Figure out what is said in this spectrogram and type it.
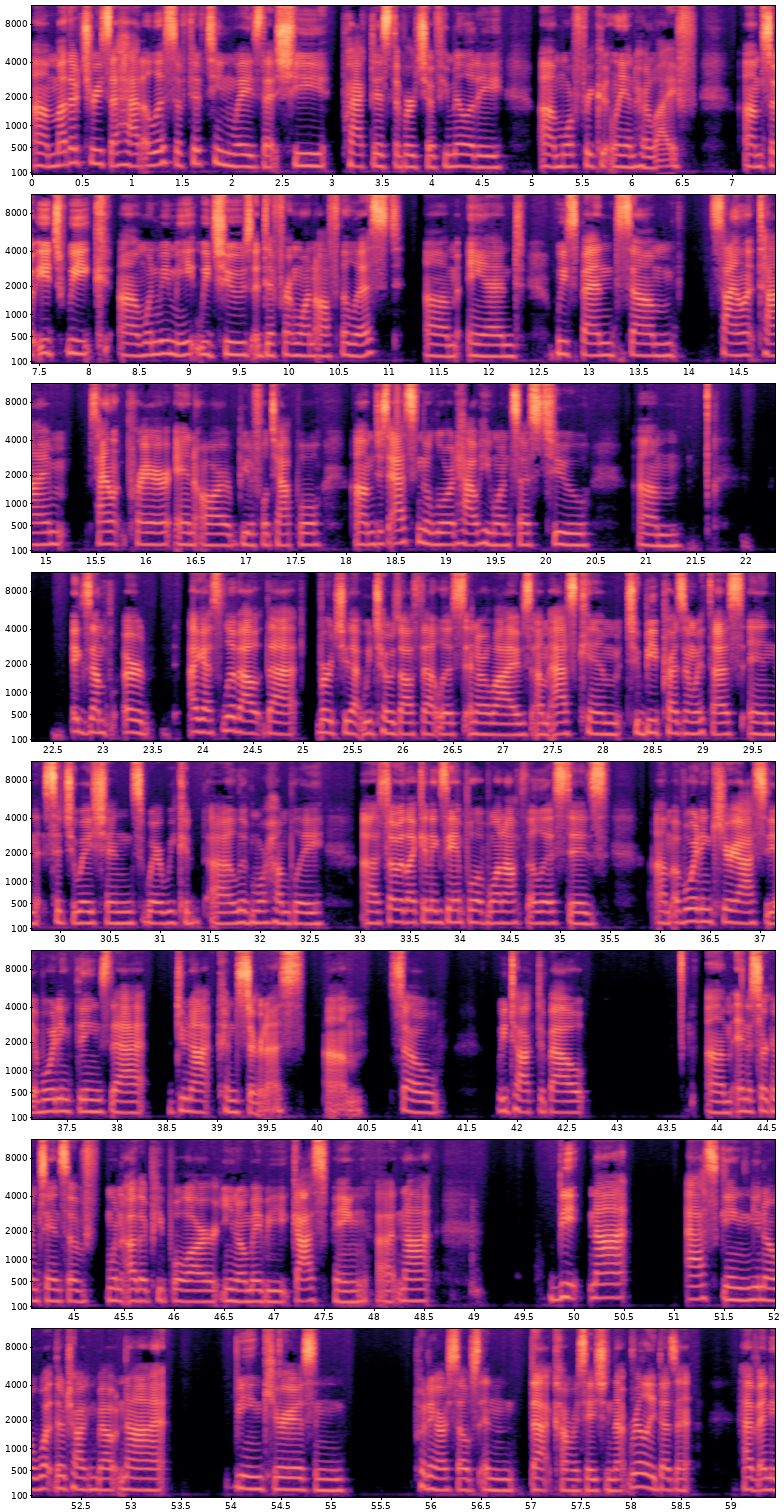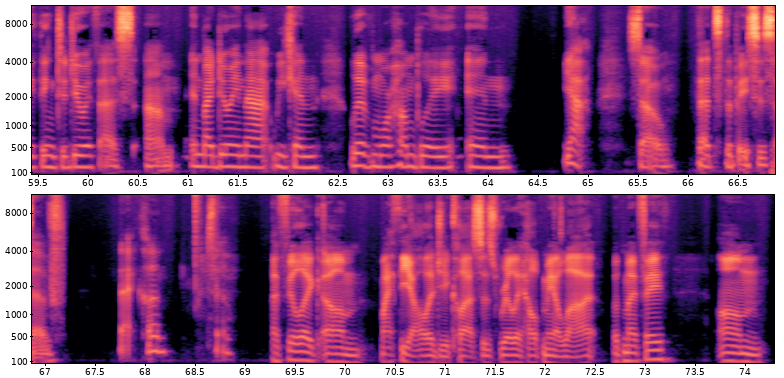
um, Mother Teresa had a list of 15 ways that she practiced the virtue of humility uh, more frequently in her life. Um, so each week um, when we meet, we choose a different one off the list, um, and we spend some silent time, silent prayer in our beautiful chapel, um, just asking the Lord how He wants us to um, or I guess live out that virtue that we chose off that list in our lives. Um, ask Him to be present with us in situations where we could uh, live more humbly. Uh, so, like an example of one off the list is um, avoiding curiosity, avoiding things that do not concern us. Um, so, we talked about um, in a circumstance of when other people are, you know, maybe gossiping, uh, not be not asking, you know, what they're talking about, not being curious and putting ourselves in that conversation that really doesn't have anything to do with us. Um, and by doing that, we can live more humbly. And yeah, so that's the basis of that club. So I feel like um, my theology classes really helped me a lot with my faith. Um,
